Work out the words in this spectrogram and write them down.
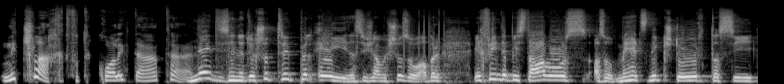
nicht schlecht von der Qualität her. Nein, die sind natürlich schon Triple A, das ist nämlich schon so. Aber ich finde bei Star Wars, also mir hat es nicht gestört, dass sie,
